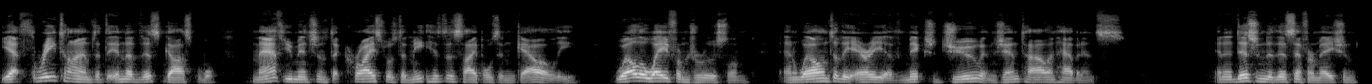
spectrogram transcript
Yet three times at the end of this gospel, Matthew mentions that Christ was to meet his disciples in Galilee, well away from Jerusalem, and well into the area of mixed Jew and Gentile inhabitants. In addition to this information,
